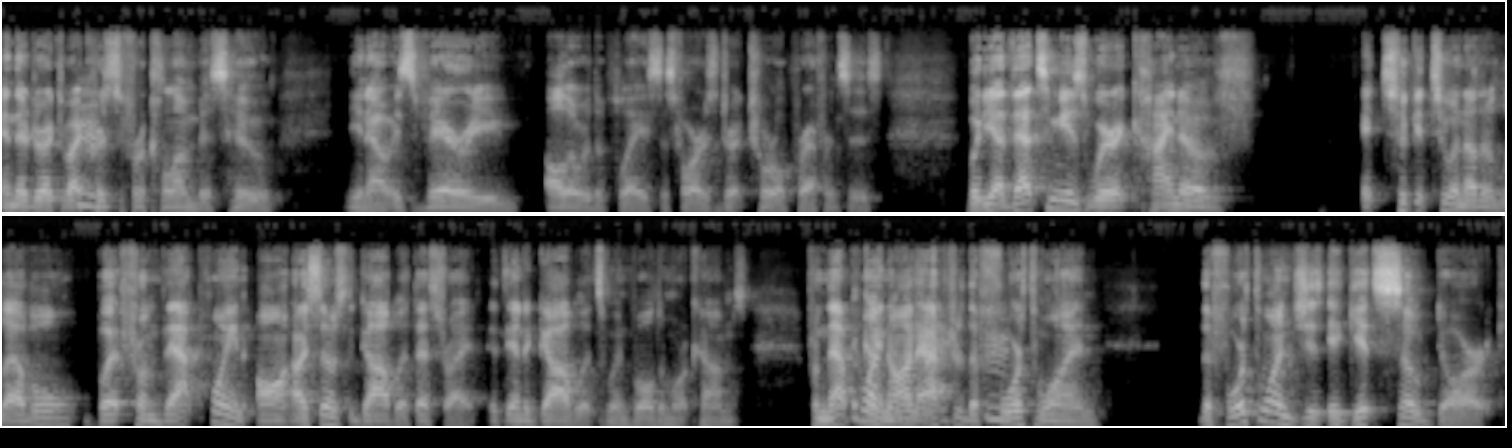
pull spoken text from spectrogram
and they're directed by mm. Christopher Columbus, who you know is very all over the place as far as directorial preferences. But yeah, that to me is where it kind of it took it to another level. But from that point on, I suppose the Goblet. That's right. At the end of Goblets, when Voldemort comes. From that the point on, after the mm. fourth one, the fourth one just it gets so dark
